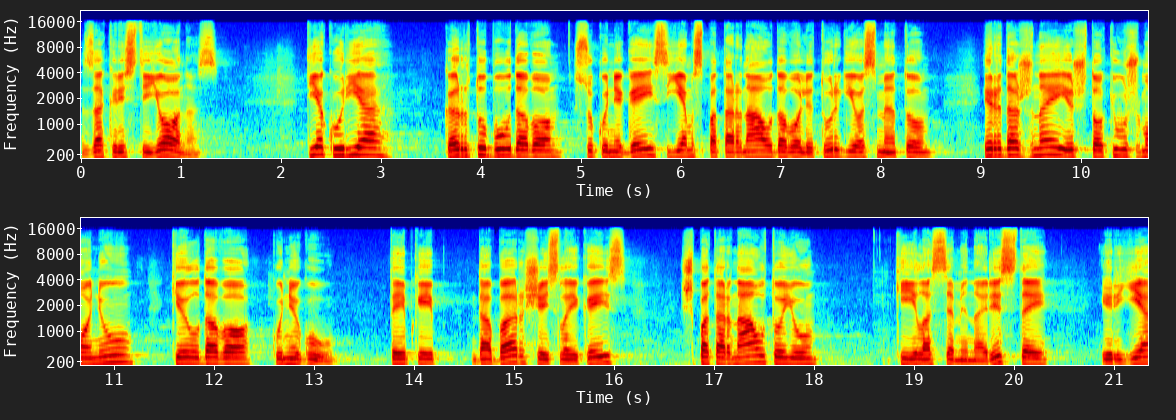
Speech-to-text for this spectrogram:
Zakristijonas. Tie, kurie kartu būdavo su kunigais, jiems patarnaudavo liturgijos metu ir dažnai iš tokių žmonių kildavo kunigų. Taip kaip dabar šiais laikais iš patarnautojų kyla seminaristai ir jie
